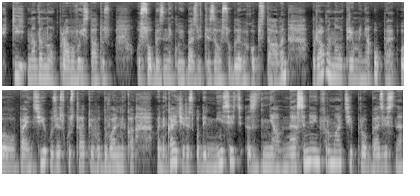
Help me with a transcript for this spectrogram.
якій надано правовий статус особи зниклої безвісти за особливих обставин, право на отримання пенсії у зв'язку з втратою годувальника виникає через один місяць з дня внесення інформації про безвісне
